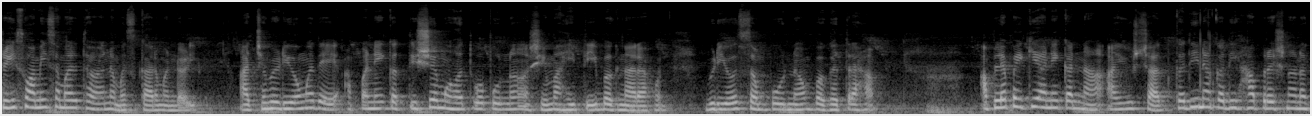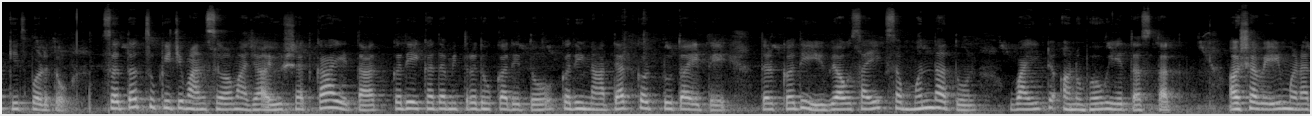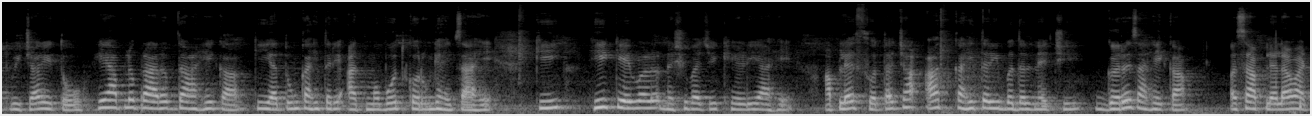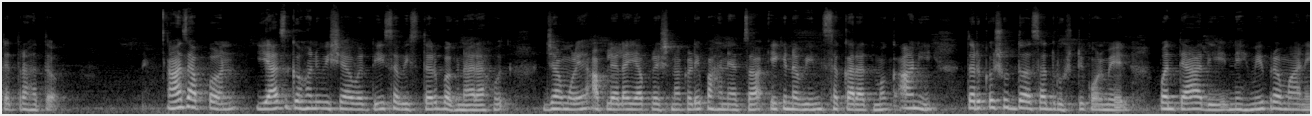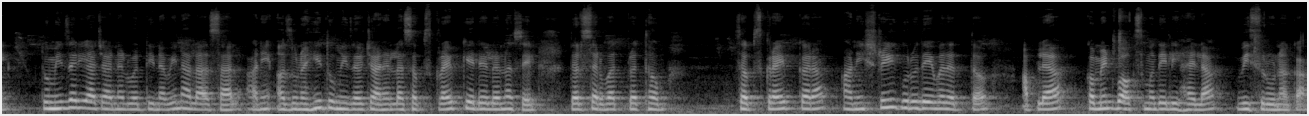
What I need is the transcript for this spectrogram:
श्री स्वामी समर्थ नमस्कार मंडळी. आजच्या व्हिडिओमध्ये आपण एक अतिशय महत्त्वपूर्ण अशी माहिती बघणार आहोत. व्हिडिओ संपूर्ण बघत राहा. आपल्यापैकी अनेकांना आयुष्यात कधी ना कधी हा प्रश्न नक्कीच पडतो. सतत चुकीची माणसं माझ्या आयुष्यात का येतात? कधी एखादा मित्र धोका देतो? कधी नात्यात कटतुता येते? तर कधी व्यावसायिक संबंधातून वाईट अनुभव येत असतात. अशा वेळी मनात विचार येतो हे आपलं प्रारब्ध आहे का? की यातून काहीतरी आत्मबोध करून घ्यायचा आहे? की ही केवळ नशिबाची खेळी आहे? आपल्या स्वतःच्या आत काहीतरी बदलण्याची गरज आहे का? असं आपल्याला वाटत राहतं. आज आपण याच गहन विषयावरती सविस्तर बघणार आहोत ज्यामुळे आपल्याला या प्रश्नाकडे पाहण्याचा एक नवीन सकारात्मक आणि तर्कशुद्ध असा दृष्टिकोन मिळेल. पण त्याआधी नेहमीप्रमाणे तुम्ही जर या चॅनलवरती नवीन आला असाल आणि अजूनही तुम्ही जर चॅनलला सबस्क्राईब केलेलं नसेल तर सर्वात प्रथम सबस्क्राईब करा आणि श्री गुरुदेव दत्त आपल्या कमेंट बॉक्समध्ये लिहायला विसरू नका.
